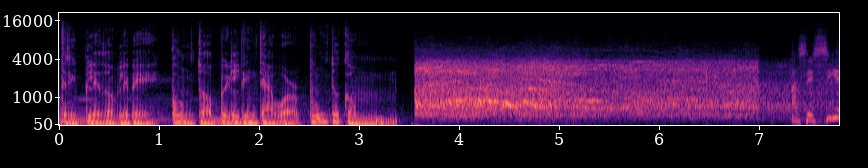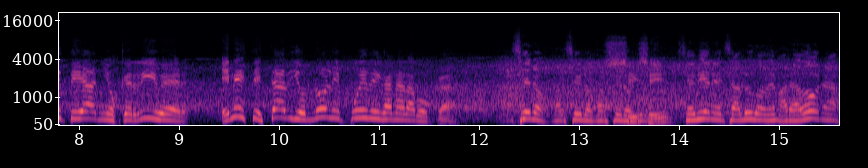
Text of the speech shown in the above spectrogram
www.buildingtower.com Hace siete años que River en este estadio no le puede ganar a Boca. Marcelo, Marcelo, Marcelo. Sí, sí. Se viene el saludo de Maradona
